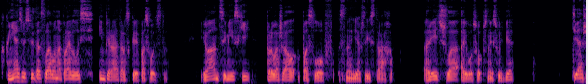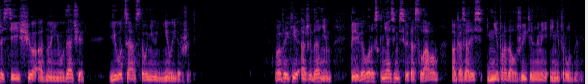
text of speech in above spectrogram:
К князю Святославу направилось императорское посольство. Иоанн Цимисхий провожал послов с надеждой и страхом. Речь шла о его собственной судьбе. Тяжести еще одной неудачи его царствованию не выдержать. Вопреки ожиданиям, переговоры с князем Святославом оказались непродолжительными и нетрудными.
